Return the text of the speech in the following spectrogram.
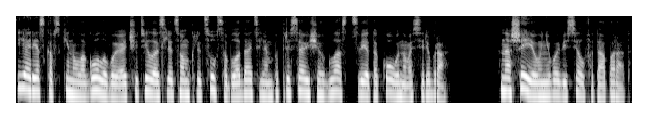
Я резко вскинула голову и очутилась лицом к лицу с обладателем потрясающих глаз цвета кованого серебра. На шее у него висел фотоаппарат.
